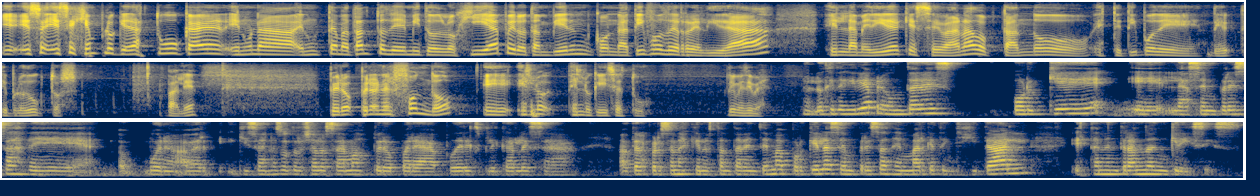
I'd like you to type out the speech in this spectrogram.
e, ese, ejemplo que das tú cae en, en un tema tanto de mitología, pero también con nativos de realidad en la medida que se van adoptando este tipo de, productos. ¿Vale? Pero, pero en el fondo eh, es, lo, que dices tú. Dime, dime. Lo que te quería preguntar es por qué eh, las empresas de, bueno, a ver, quizás nosotros ya lo sabemos, pero para poder explicarles a, a otras personas que no están tan en tema, ¿por qué las empresas de marketing digital están entrando en crisis?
